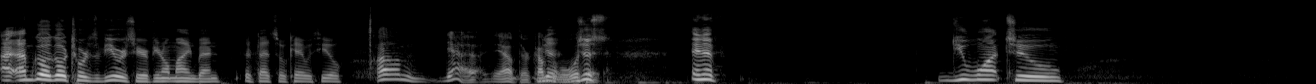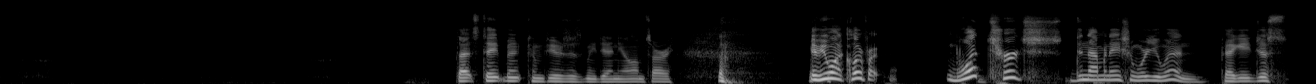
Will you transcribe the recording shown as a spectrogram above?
I, I'm going to go towards the viewers here, if you don't mind, Ben, if that's okay with you. Um. Yeah. Yeah. If they're comfortable with just, it. And if you want to. That statement confuses me, Danielle. I'm sorry. if you want to clarify, what church denomination were you in, Peggy? Just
